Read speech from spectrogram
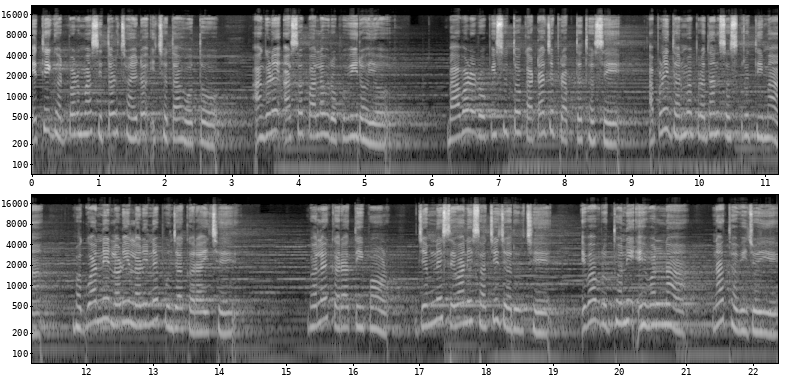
એથી ઘટપણમાં શીતળ છાંયડો ઈચ્છતા હોતો. આંગણે આસોપાલવ રોપવી રહ્યો. બાવળ રોપીશું તો કાંટા જ પ્રાપ્ત થશે. આપણી ધર્મપ્રધાન સંસ્કૃતિમાં ભગવાનની લડી લડીને પૂજા કરાય છે. ભલે કરાતી પણ જેમને સેવાની સાચી જરૂર છે, એવા વૃદ્ધોની અહેવલના ના થવી જોઈએ.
